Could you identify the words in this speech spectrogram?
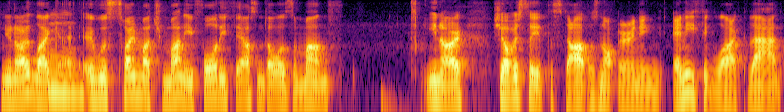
you know like Mm. it was so much money $40000 a month you know, she obviously at the start was not earning anything like that.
